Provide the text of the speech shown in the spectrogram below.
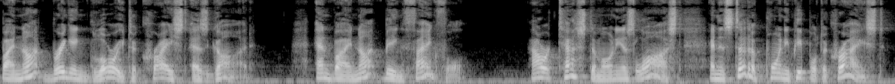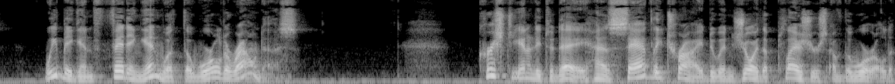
by not bringing glory to Christ as God, and by not being thankful, our testimony is lost, and instead of pointing people to Christ, we begin fitting in with the world around us. Christianity today has sadly tried to enjoy the pleasures of the world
